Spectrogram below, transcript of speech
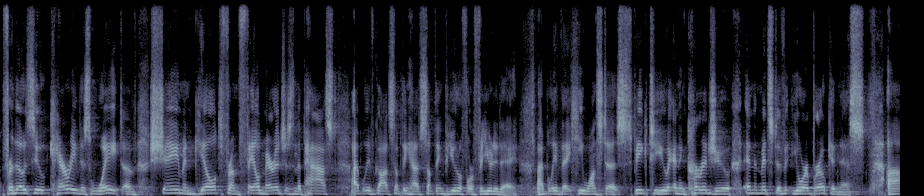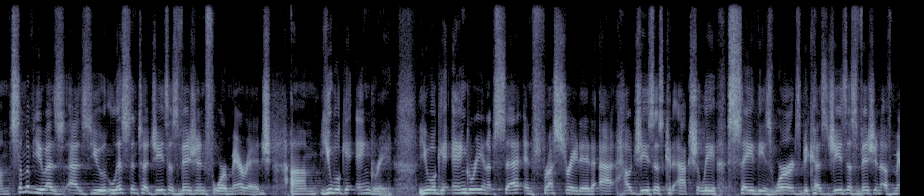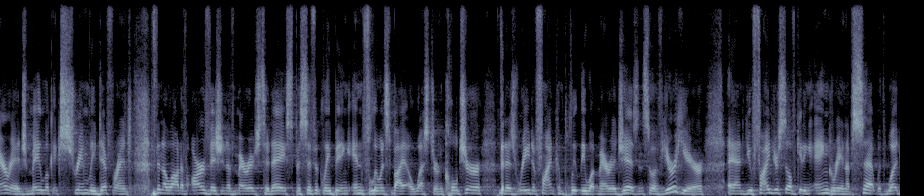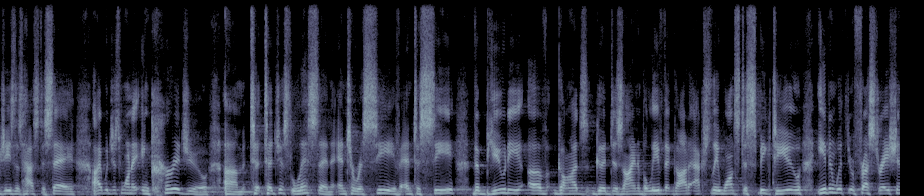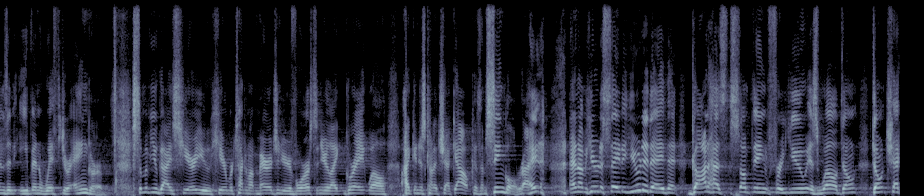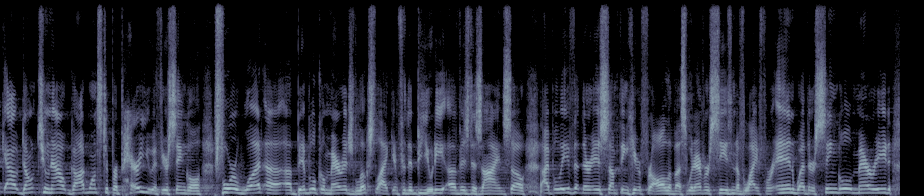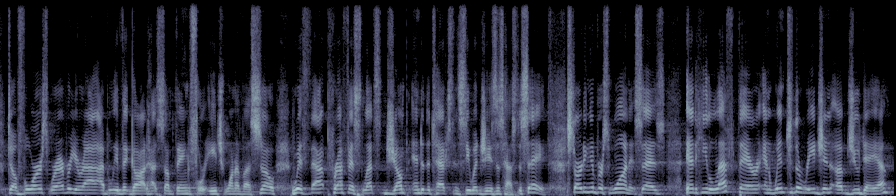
for those who carry this weight of shame and guilt from failed marriages in the past, I believe God something has something beautiful for you today. I believe that He wants to speak to you and encourage you in the midst of your brokenness. Um, some of you, as as you listen to Jesus' vision for marriage, um, you will get angry. You will get angry and upset and frustrated at how Jesus could actually say these words because Jesus' vision of marriage may look extremely different than a lot of our our vision of marriage today, specifically being influenced by a Western culture that has redefined completely what marriage is. And so, if you're here and you find yourself getting angry and upset with what Jesus has to say, I would just want to encourage you um, to, to just listen and to receive and to see the beauty of God's good design and believe that God actually wants to speak to you, even with your frustrations and even with your anger. Some of you guys here, you hear we're talking about marriage and your divorce, and you're like, great, well, I can just kind of check out because I'm single, right? And I'm here to say to you today that God has something for you as well. Don't, don't check out, don't tune out. God wants to prepare you, if you're single, for what a, a biblical marriage looks like and for the beauty of his design. So I believe that there is something here for all of us, whatever season of life we're in, whether single, married, divorced, wherever you're at, I believe that God has something for each one of us. So, with that preface, let's jump into the text and see what Jesus has to say. Starting Starting in verse 1, it says, And he left there and went to the region of Judea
